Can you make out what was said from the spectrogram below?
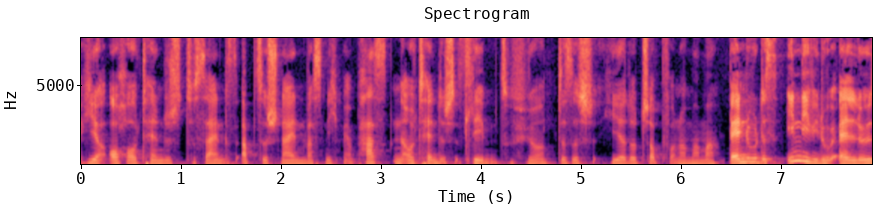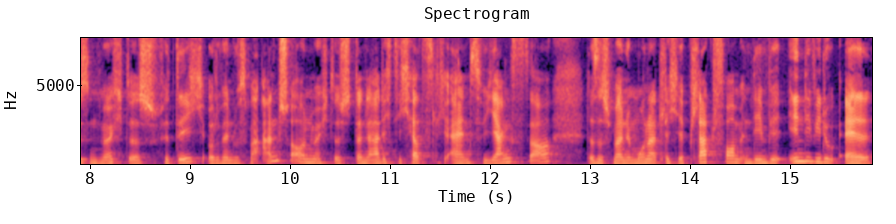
hier auch authentisch zu sein, das abzuschneiden, was nicht mehr passt, ein authentisches Leben zu führen. Das ist hier der Job von der Mama. Wenn du das individuell lösen möchtest für dich oder wenn du es mal anschauen möchtest, dann lade ich dich herzlich ein zu Youngstar. Das ist meine monatliche Plattform, in dem wir individuell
